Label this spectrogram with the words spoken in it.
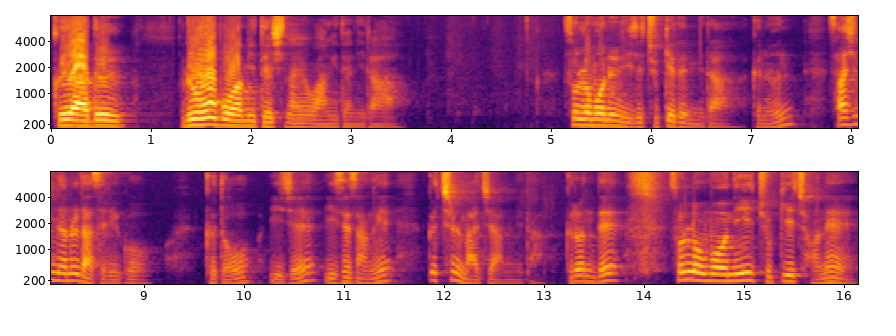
그의 아들 르호보암이 대신하여 왕이 되니라. 솔로몬은 이제 죽게 됩니다. 그는 40년을 다스리고 그도 이제 이 세상의 끝을 맞이합니다. 그런데 솔로몬이 죽기 전에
